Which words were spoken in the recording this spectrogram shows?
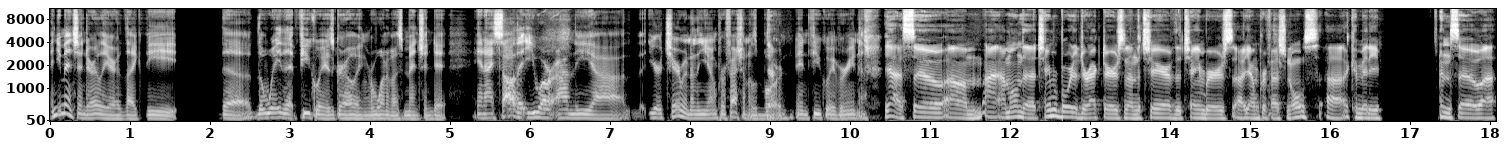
And you mentioned earlier, like the the the way that Fuquay is growing, or one of us mentioned it, and I saw that you are on the uh, you're a chairman on the Young Professionals Board in Fuquay-Varina. Yeah, so um, I, I'm on the chamber board of directors, and I'm the chair of the chamber's uh, young professionals uh, committee. And so, uh,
